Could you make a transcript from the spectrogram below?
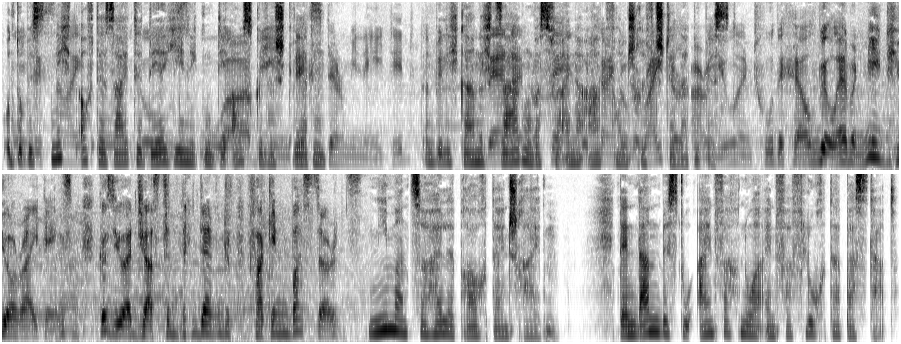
und du bist nicht auf der Seite derjenigen, die ausgelöscht werden, dann will ich gar nicht sagen, was für eine Art von Schriftsteller du bist. Niemand zur Hölle braucht dein Schreiben denn dann bist du einfach nur ein verfluchter Bastard.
